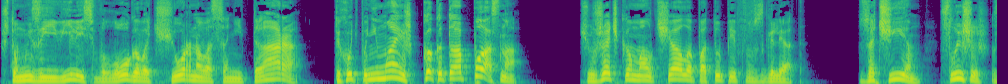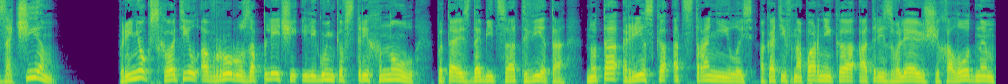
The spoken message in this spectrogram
что мы заявились в логово черного санитара? Ты хоть понимаешь, как это опасно?» Чужачка молчала, потупив взгляд. «Зачем? Слышишь, зачем?» Паренек схватил Аврору за плечи и легонько встряхнул, пытаясь добиться ответа, но та резко отстранилась, окатив напарника отрезвляюще холодным,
